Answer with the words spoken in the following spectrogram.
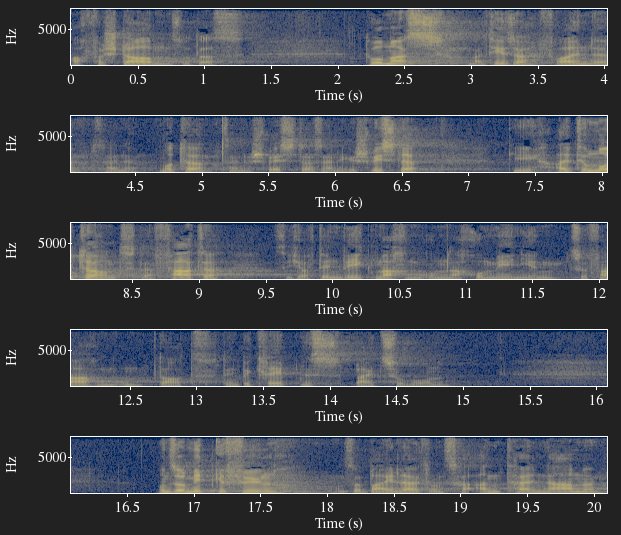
auch verstorben, sodass Thomas, Malteser Freunde, seine Mutter, seine Schwester, seine Geschwister, die alte Mutter und der Vater sich auf den Weg machen, um nach Rumänien zu fahren, um dort dem Begräbnis beizuwohnen. Unser Mitgefühl, unser Beileid, unsere Anteilnahme.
